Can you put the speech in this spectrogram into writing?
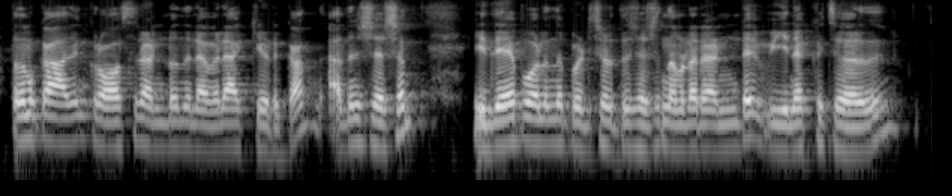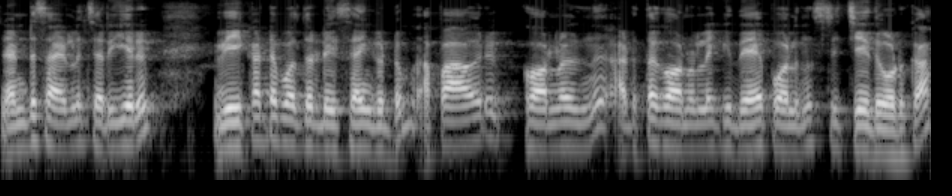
അപ്പോൾ നമുക്ക് ആദ്യം ക്രോസ് രണ്ടൊന്ന് ലെവലാക്കി എടുക്കാം. അതിനുശേഷം ഇതേപോലെ ഒന്ന് പിടിച്ചെടുത്ത ശേഷം നമ്മുടെ രണ്ട് വീനക്ക് ചേർന്ന് രണ്ട് സൈഡിലും ചെറിയൊരു വി കട്ട് പോലത്തെ ഒരു ഡിസൈൻ കിട്ടും. അപ്പോൾ ആ ഒരു കോർണറിൽ നിന്ന് അടുത്ത കോർണറിലേക്ക് ഇതേപോലെ ഒന്ന് സ്റ്റിച്ച് ചെയ്ത് കൊടുക്കുക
